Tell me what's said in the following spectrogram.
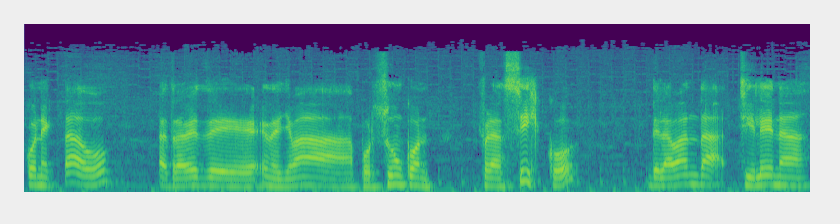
conectado a través de, de llamada por Zoom con Francisco de la banda chilena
